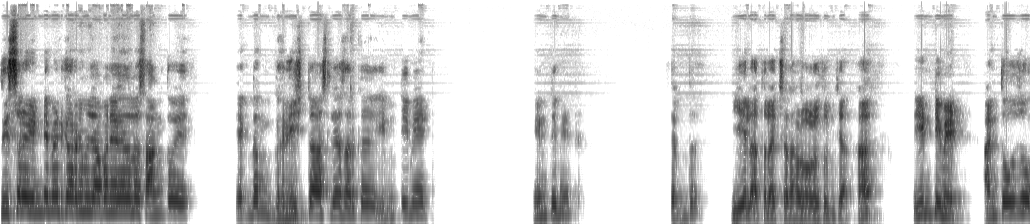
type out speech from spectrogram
तिसरं इंटिमेट करणे म्हणजे आपण एखाद्याला सांगतोय एकदम घनिष्ठ असल्यासारखं इंटिमेट इंटिमेट शब्द येईल आता लक्षात हळूहळू तुमच्या हा इंटिमेट आणि तो जो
